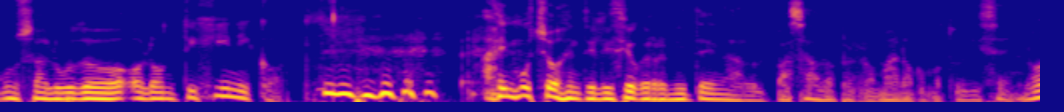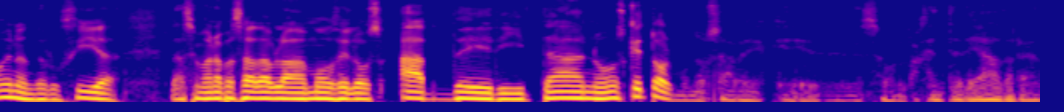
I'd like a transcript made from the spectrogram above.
un saludo olontigínico. Hay muchos gentilicios que remiten al pasado prerromano, como tú dices, ¿no? En Andalucía, la semana pasada hablábamos de los abderitanos, que todo el mundo sabe que son la gente de Adra,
